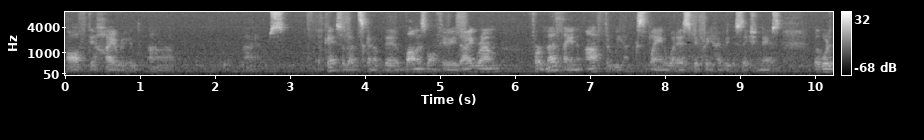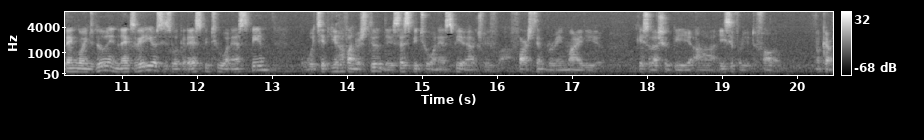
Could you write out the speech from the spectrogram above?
of the hybrid uh, atoms. Okay, so that's kind of the valence bond theory diagram for methane after we have explained what sp3 hybridization is. What we're then going to do in the next videos is look at sp2 and sp, which if you have understood this, sp2 and sp are actually far simpler in my view. Okay, so that should be uh, easy for you to follow. Okay.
